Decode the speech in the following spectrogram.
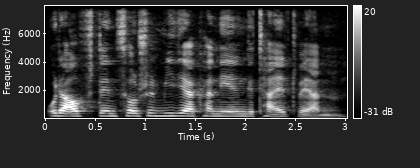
oder auf den Social-Media-Kanälen geteilt werden.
